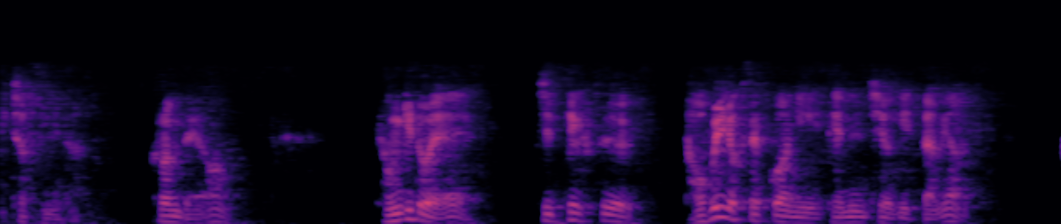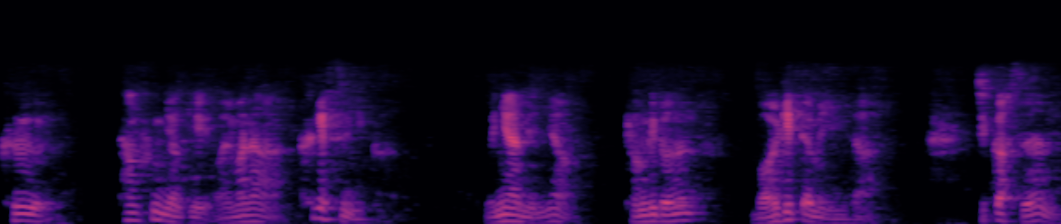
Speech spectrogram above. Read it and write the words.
미쳤습니다. 그런데요, 경기도에 GTX 더블 역세권이 되는 지역이 있다면 그 상승력이 얼마나 크겠습니까? 왜냐하면요, 경기도는 멀기 때문입니다. 집값은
